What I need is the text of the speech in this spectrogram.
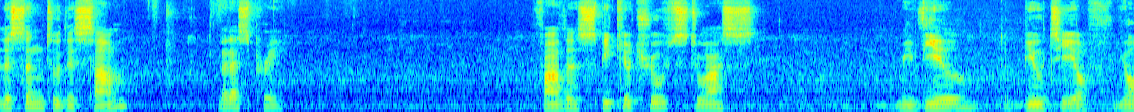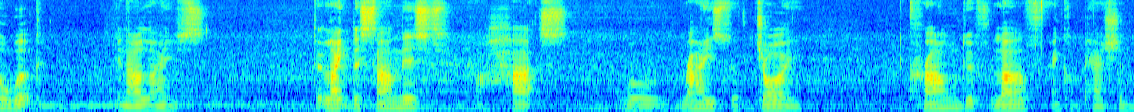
listen to this psalm? Let us pray. Father, speak your truths to us. Reveal the beauty of your work in our lives. That, like the psalmist, our hearts will rise with joy, crowned with love and compassion.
